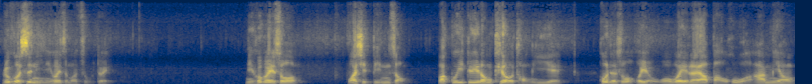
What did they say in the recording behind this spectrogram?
如果是你，你会怎么组队？你会不会说我是丙种，我归队拢 Q 统一耶？或者说，哎呦，我为了要保护我阿喵，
